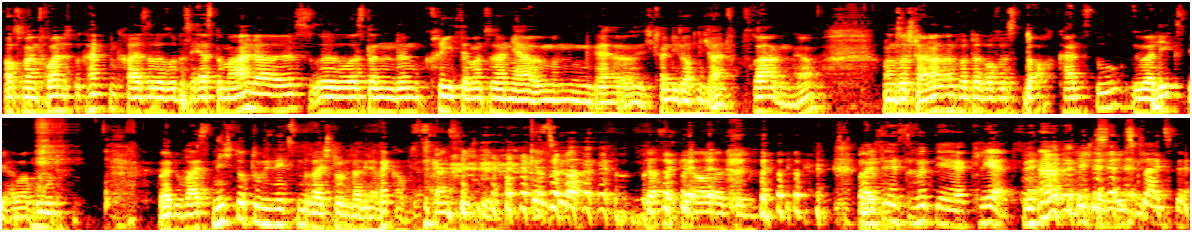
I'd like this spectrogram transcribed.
aus meinem Freundesbekanntenkreis oder so das erste Mal da ist oder sowas, dann, dann kriege ich da immer zu sagen, ja, ja, ich kann die doch nicht einfach fragen, ja. Und unsere Standardantwort darauf ist, doch, kannst du, überlegst dir aber gut. Weil du weißt nicht, ob du die nächsten drei Stunden da wieder wegkommst. Ganz wichtig. Ganz genau. Das ist genau das Ding. Weil es wird dir erklärt. Ja? Das ist das Kleinste.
